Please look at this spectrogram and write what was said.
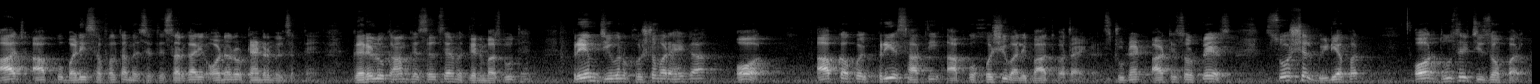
आज आपको बड़ी सफलता मिल सकती है। सरकारी ऑर्डर और टेंडर मिल सकते हैं। घरेलू काम के सिलसिले में दिन मज़बूत है। प्रेम जीवन खुशनुमा रहेगा और आपका कोई प्रिय साथी आपको खुशी वाली बात बताएगा। स्टूडेंट आर्टिस्ट और प्लेयर्स सोशल मीडिया पर और दूसरी चीज़ों पर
